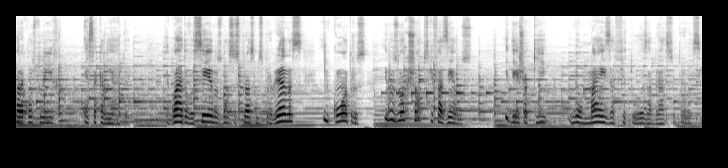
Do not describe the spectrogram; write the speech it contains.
para construir essa caminhada. Aguardo você nos nossos próximos programas, encontros e nos workshops que fazemos. E deixo aqui o meu mais afetuoso abraço para você.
